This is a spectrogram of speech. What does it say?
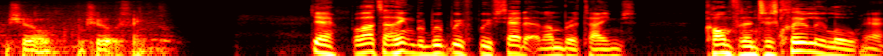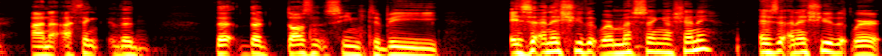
I'm sure it'll, I'm sure it'll be fine. Yeah, well, that's I think we- we've we've said it a number of times. Confidence is clearly low, Yeah. and I think that that there doesn't seem to be. Is it an issue that we're missing a Shinnie? Is it an issue that we're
